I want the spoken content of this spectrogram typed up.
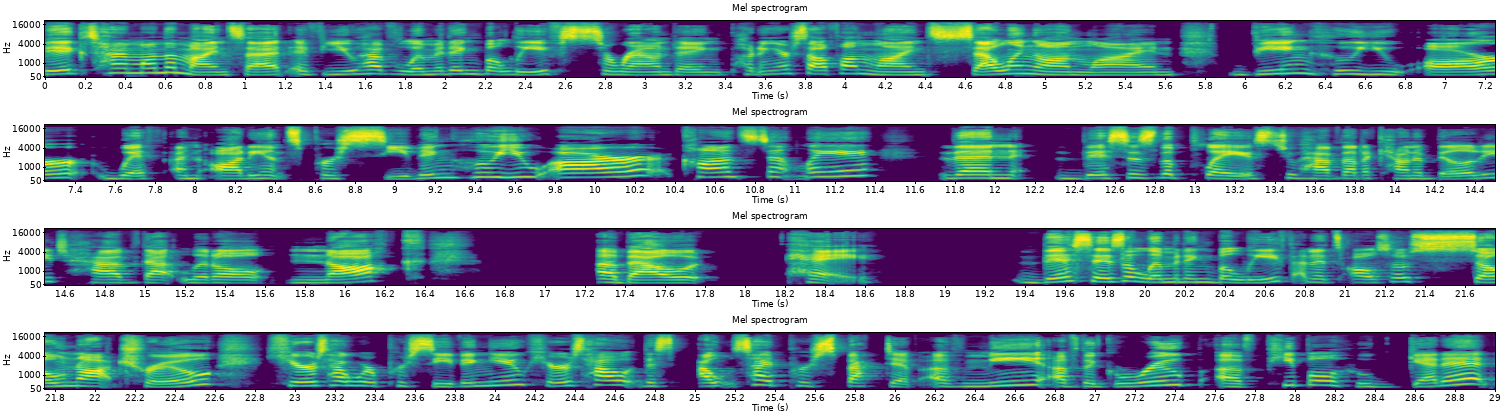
big time on the mindset. If you have limiting beliefs surrounding putting yourself online, selling online, being who you are with an audience perceiving who you are constantly, then this is the place to have that accountability, to have that little knock about, hey, this is a limiting belief and it's also so not true. Here's how we're perceiving you. Here's how this outside perspective of me, of the group of people who get it,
